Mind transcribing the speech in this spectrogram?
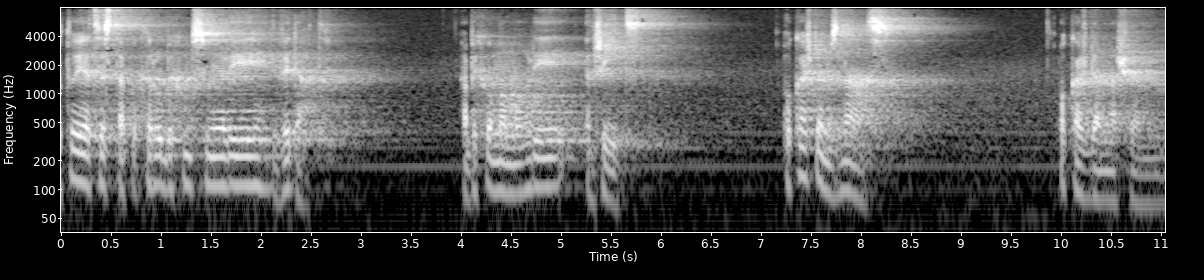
Toto je cesta, po kterou bychom si měli vydat, abychom mohli říct o každém z nás, o každém našem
